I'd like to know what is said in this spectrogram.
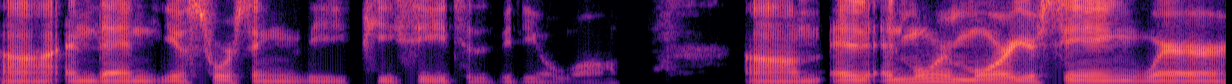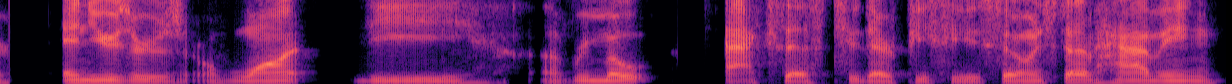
uh, and then you know sourcing the PC to the video wall. Um, and, and more and more, you're seeing where end users want the uh, remote access to their PCs. So instead of having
